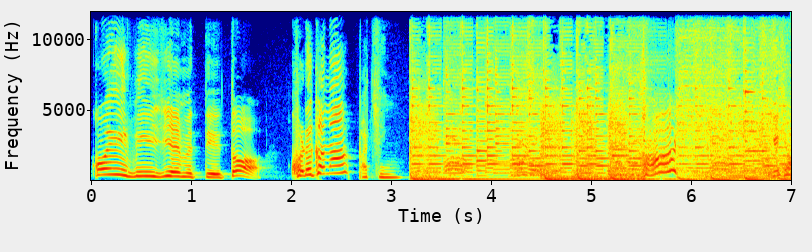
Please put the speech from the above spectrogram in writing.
こいい BGM っていうとこれかな？パチン。よいしょ。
